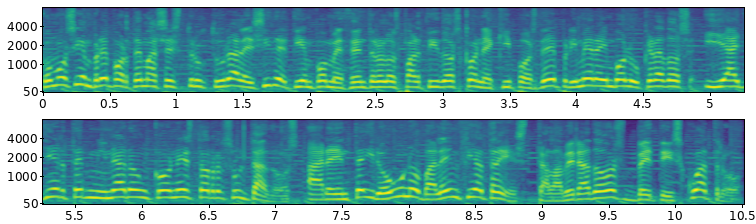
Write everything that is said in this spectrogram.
Como siempre, por temas estructurales y de tiempo me centro en los partidos con equipos de primera involucrados y ayer terminaron con estos resultados. Arenteiro 1, Valencia 3, Talavera 2, Betis 4,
